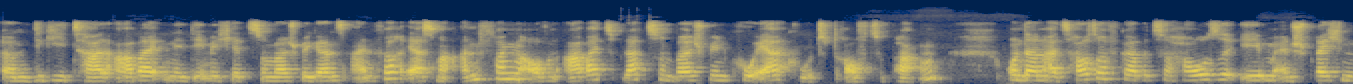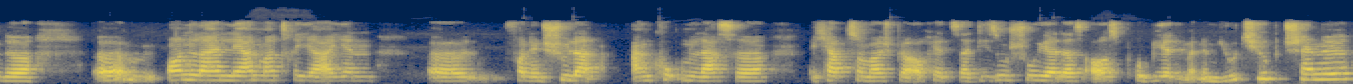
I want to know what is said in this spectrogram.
ähm, digital arbeiten, indem ich jetzt zum Beispiel ganz einfach erstmal anfange, auf ein Arbeitsblatt zum Beispiel einen QR-Code drauf zu packen und dann als Hausaufgabe zu Hause eben entsprechende ähm, Online-Lernmaterialien äh, von den Schülern angucken lasse. Ich habe zum Beispiel auch jetzt seit diesem Schuljahr das ausprobiert mit einem YouTube-Channel,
